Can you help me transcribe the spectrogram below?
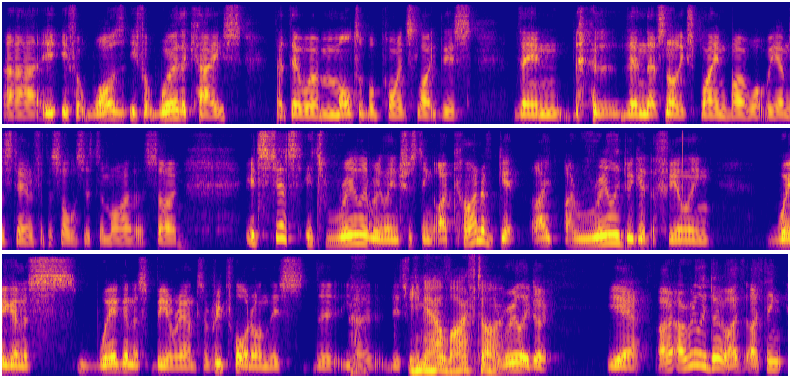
uh, if it was if it were the case that there were multiple points like this then then that's not explained by what we understand for the solar system either. So hmm. it's just it's really really interesting. I kind of get I, I really do get the feeling we're gonna we're gonna be around to report on this the you know this in our lifetime. I really do. Yeah, I, I really do. I, I think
